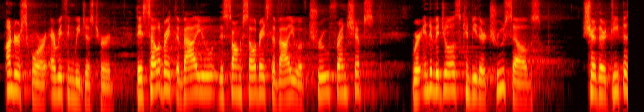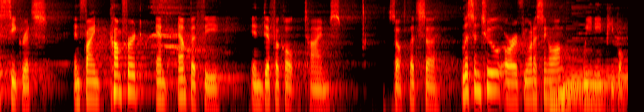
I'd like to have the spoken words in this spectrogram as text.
underscore everything we just heard. They celebrate the value, this song celebrates the value of true friendships, where individuals can be their true selves, share their deepest secrets, and find comfort and empathy in difficult times. So let's uh, listen to, or if you want to sing along, We Need People.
